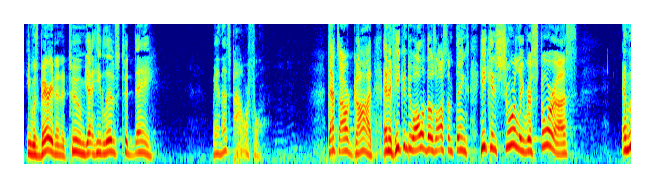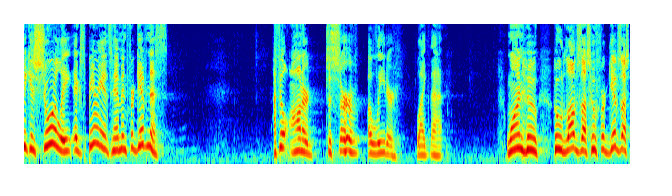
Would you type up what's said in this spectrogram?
He was buried in a tomb, yet he lives today. Man, that's powerful. That's our God. And if he can do all of those awesome things, he can surely restore us, and we can surely experience him in forgiveness. I feel honored to serve a leader like that. One who, who loves us, who forgives us,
